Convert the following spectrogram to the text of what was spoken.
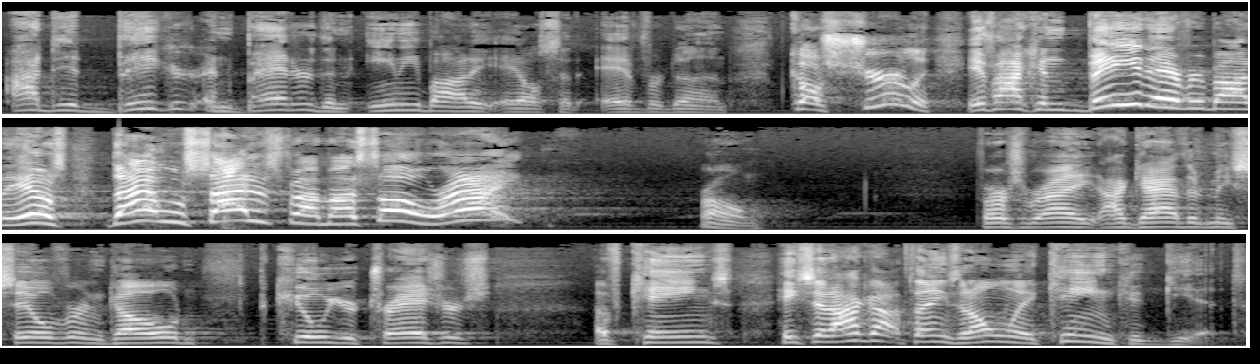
I did bigger and better than anybody else had ever done. Because surely, if I can beat everybody else, that will satisfy my soul, right? Wrong. Verse 8 I gathered me silver and gold, peculiar treasures of kings. He said, I got things that only a king could get.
